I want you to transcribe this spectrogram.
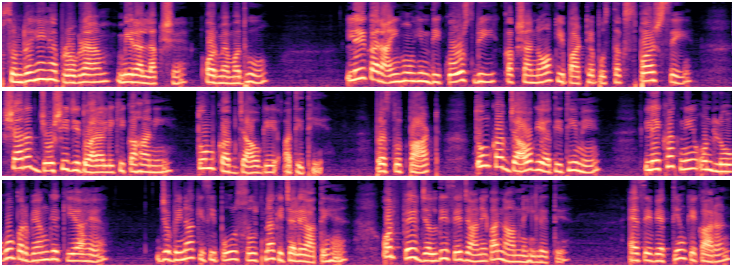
सुन रहे हैं प्रोग्राम मेरा लक्ष्य और मैं मधु। लेकर आई हूँ हिंदी कोर्स भी कक्षा नौ की पाठ्य पुस्तक स्पर्श से शरद जोशी जी द्वारा लिखी कहानी, तुम कब जाओगे अतिथि? प्रस्तुत पाठ, तुम कब जाओगे अतिथि में? लेखक ने उन लोगों पर व्यंग्य किया है, जो बिना किसी पूर्व सूचना के चले आते हैं और फिर जल्दी से जाने का नाम नहीं लेते। ऐसे व्यक्तियों के कारण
